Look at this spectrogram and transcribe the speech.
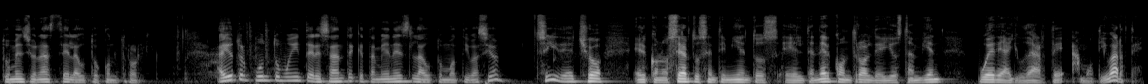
Tú mencionaste el autocontrol. Hay otro punto muy interesante que también es la automotivación. Sí, de hecho, el conocer tus sentimientos, el tener control de ellos también puede ayudarte a motivarte.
